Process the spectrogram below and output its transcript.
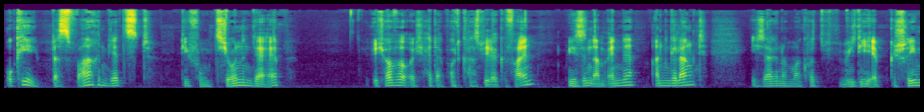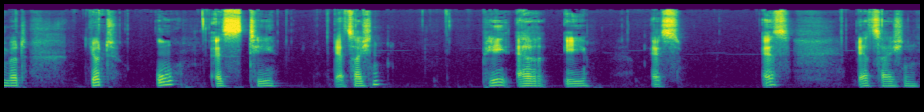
Okay, das waren jetzt die Funktionen der App. Ich hoffe, euch hat der Podcast wieder gefallen. Wir sind am Ende angelangt. Ich sage nochmal kurz, wie die App geschrieben wird. J-O-S-T Leerzeichen P-R-E-S S Leerzeichen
